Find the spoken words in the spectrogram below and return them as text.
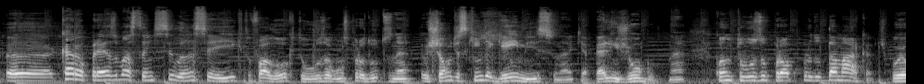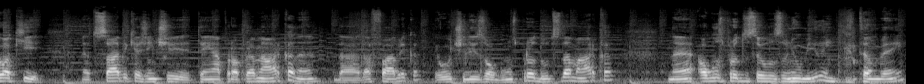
Uh, cara, eu prezo bastante esse lance aí que tu falou, que tu usa alguns produtos, né? Eu chamo de skin the game isso, né? Que é pele em jogo, né? Quando tu usa o próprio produto da marca. Tipo, eu aqui, né? Tu sabe que a gente tem a própria marca, né? Da, da fábrica. Eu utilizo alguns produtos da marca, né? Alguns produtos eu uso New Millen também.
